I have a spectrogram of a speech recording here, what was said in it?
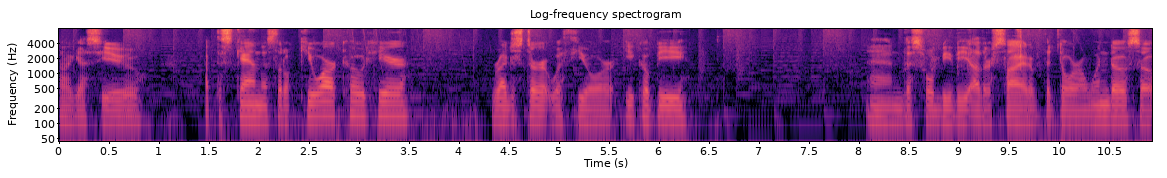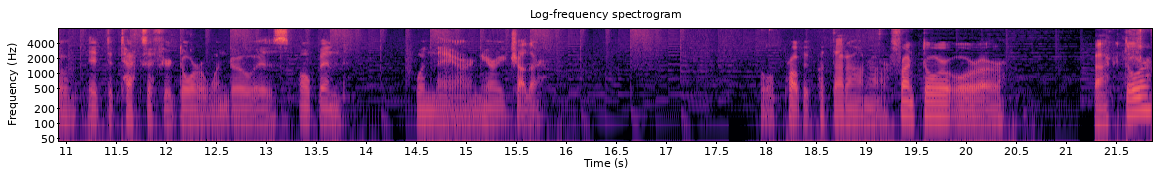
I guess you have to scan this little QR code here, register it with your Ecobee, and this will be the other side of the door or window, so it detects if your door or window is open when they are near each other. So we'll probably put that on our front door or our back door.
